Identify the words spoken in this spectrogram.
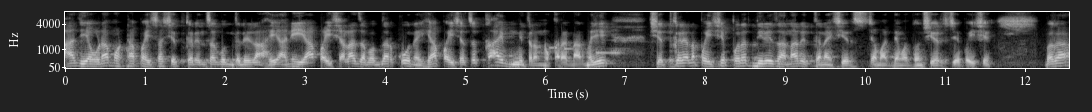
आज एवढा मोठा पैसा शेतकऱ्यांचा गुंतलेला आहे आणि या पैशाला जबाबदार कोण आहे? ह्या पैशाचं काय मित्रांनो करणार? म्हणजे शेतकऱ्याला पैसे परत दिले जाणार आहेत का नाही शेअर्सच्या माध्यमातून? शेअर्सचे पैसे. बघा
